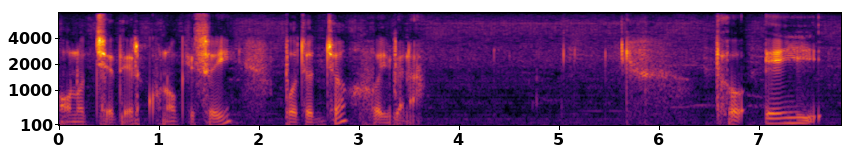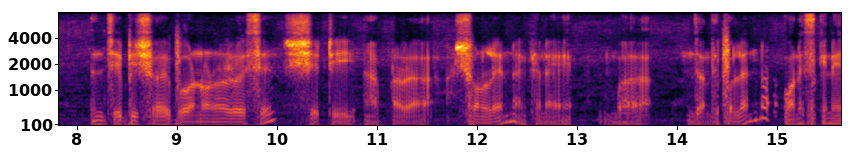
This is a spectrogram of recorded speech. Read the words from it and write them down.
অনুচ্ছেদের কোনো কিছুই প্রযোজ্য হইবে না। তো এই যে বিষয় বর্ণনা রয়েছে, সেটি আপনারা শুনলেন এখানে বা জানতে পারলেন। অন স্ক্রিনে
